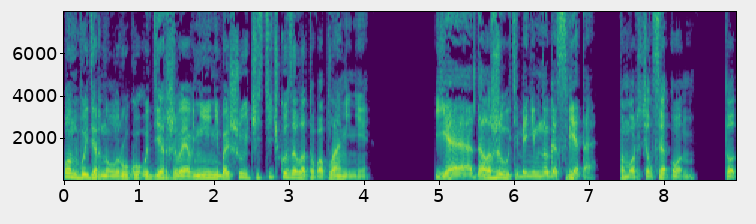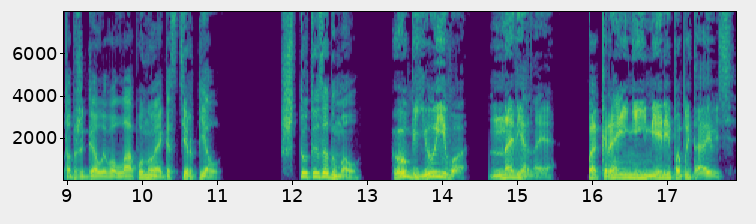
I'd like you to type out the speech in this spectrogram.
Он выдернул руку, удерживая в ней небольшую частичку золотого пламени. «Я одолжу тебя немного света», – поморщился он. Тот обжигал его лапу, но Эгос терпел. «Что ты задумал?» «Убью его, наверное. По крайней мере попытаюсь».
